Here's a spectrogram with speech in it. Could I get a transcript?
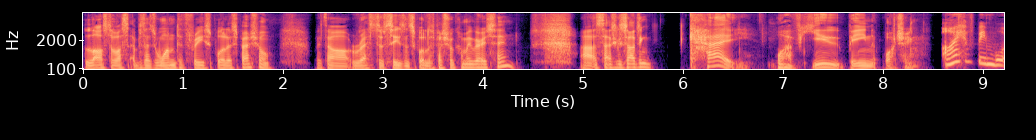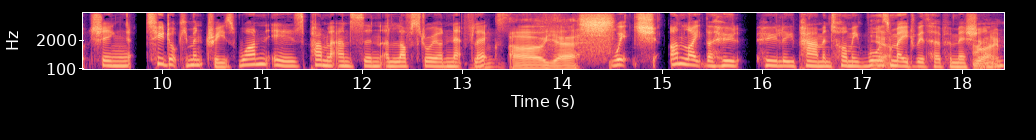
Last of Us episodes one to three spoiler special with our rest of season spoiler special coming very soon. Uh, so that's exciting. Kay, what have you been watching? I have been watching two documentaries. One is Pamela Anderson, A Love Story on Netflix. Mm-hmm. Oh, yes. Which, unlike the Hulu Pam and Tommy, was yeah. made with her permission right.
